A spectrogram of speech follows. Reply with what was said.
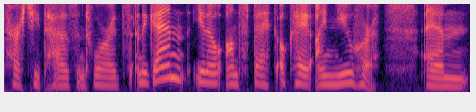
30,000 words. And again, you know, on spec, okay, I knew her. Um,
